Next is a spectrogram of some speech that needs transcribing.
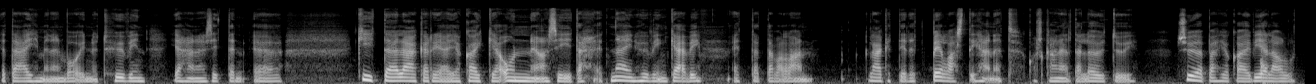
ja tämä ihminen voi nyt hyvin ja hän sitten ö, kiittää lääkäriä ja kaikkia onnea siitä, että näin hyvin kävi, että tavallaan lääketiede pelasti hänet, koska häneltä löytyi syöpä, joka ei vielä ollut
